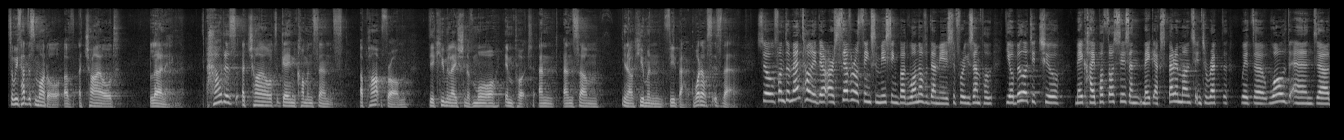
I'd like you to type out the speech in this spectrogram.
so we've had this model of a child learning. How does a child gain common sense apart from the accumulation of more input and, and some you know, human feedback? What else is there? So fundamentally, there are several things missing, but one of them is, for example, the ability to make hypotheses and make experiments, interact with the world, and uh,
